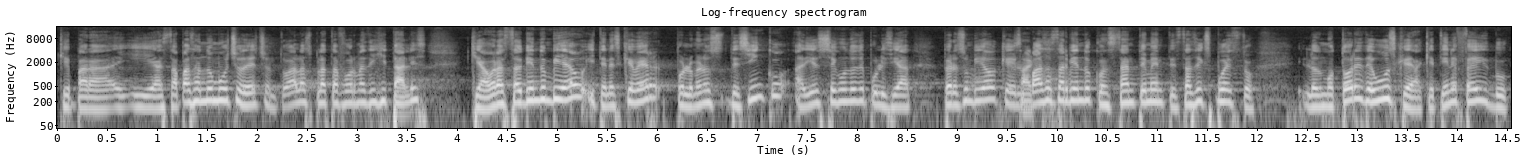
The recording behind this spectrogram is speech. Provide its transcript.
que para, y está pasando mucho, de hecho, en todas las plataformas digitales, que ahora estás viendo un video y tenés que ver por lo menos de 5 a 10 segundos de publicidad, pero es un video que Exacto. vas a estar viendo constantemente, estás expuesto. Los motores de búsqueda que tiene Facebook,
